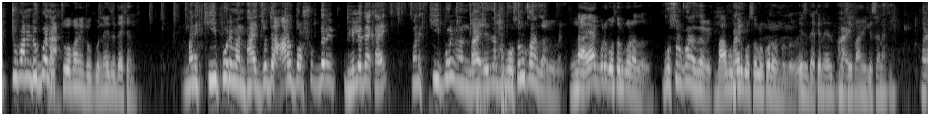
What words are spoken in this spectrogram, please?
একটু পানি ঢুকবে না? একটুও পানি ঢুকবে না এই যে দেখেন। মানে কি পরিমাণ? ভাই যদি আরও দর্শকদের ঢেলে দেখায় মানে কি পরিমাণ ভাই? যে তো গোসল করা যাবে ভাই। না একবার গোসল করা যাবে। গোসল করা যাবে? বাবুদের ভাই, গোসল করানো যাবে। এই যে দেখেন এর নিচে পানি গেছে নাকি? ভাই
